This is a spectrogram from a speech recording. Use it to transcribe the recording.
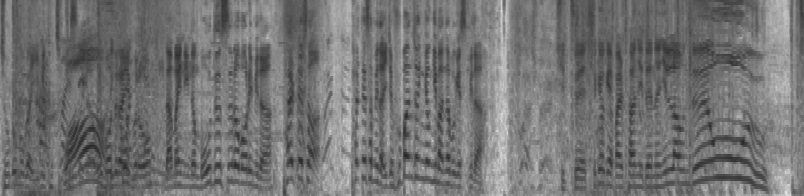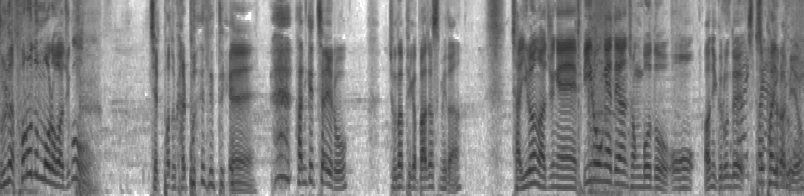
조그모가 이미 도착했습니다. 와, 오버드라이브로 남아있는 인원 모두 쓸어버립니다. 8대4 8대4입니다. 이제 후반전 경기 만나보겠습니다. G2의 추격의 발판이 되는 1라운드. 오! 둘 다 서로 눈 멀어가지고. 제파도 갈 뻔했는데 네. 한 끗 차이로 조나피가 빠졌습니다. 자 이런 와중에 B롱에 대한 정보도 어, 아니 그런데 스파이크 드랍이에요.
